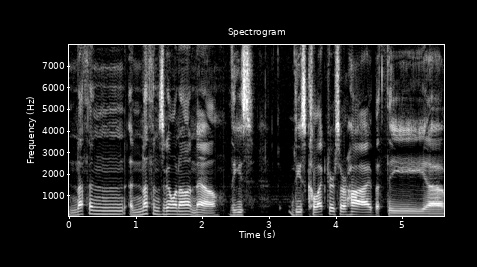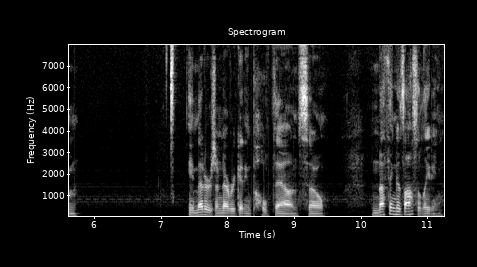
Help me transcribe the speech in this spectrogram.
nothing, uh, nothing's going on now. These these collectors are high, but the um, emitters are never getting pulled down, so nothing is oscillating.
